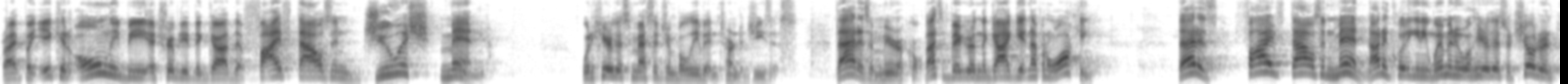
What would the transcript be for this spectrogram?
Right? But it can only be attributed to God that 5,000 Jewish men would hear this message and believe it and turn to Jesus. That is a miracle. That's bigger than the guy getting up and walking. That is 5,000 men, not including any women who will hear this or children,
